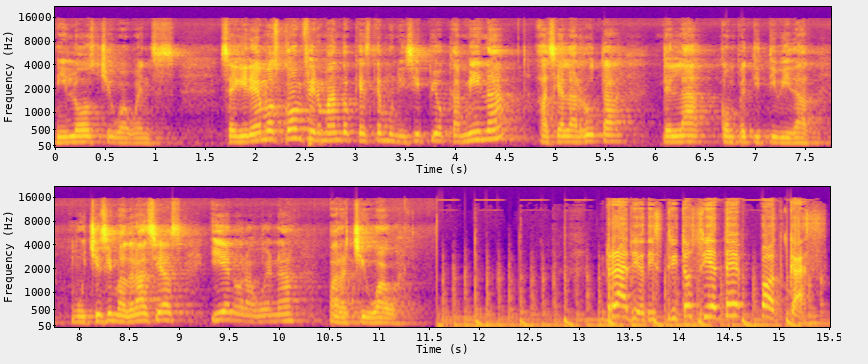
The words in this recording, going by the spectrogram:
ni los chihuahuenses. Seguiremos confirmando que este municipio camina hacia la ruta de la competitividad. Muchísimas gracias y enhorabuena para Chihuahua. Radio Distrito 7 Podcast.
